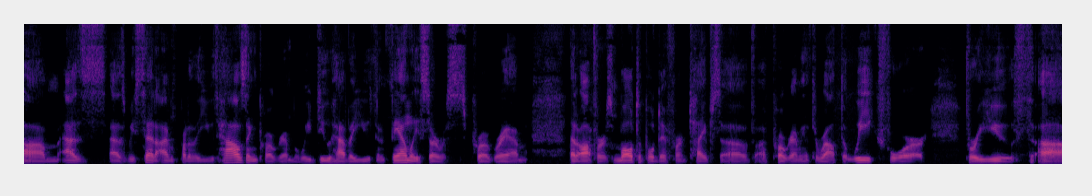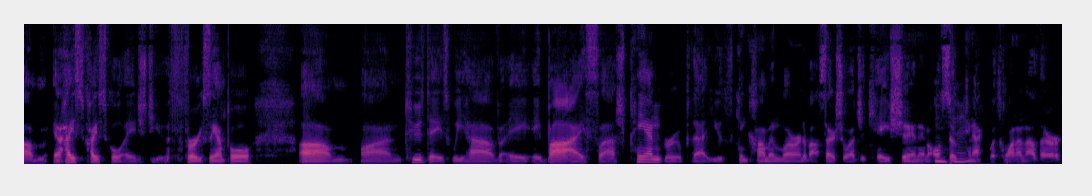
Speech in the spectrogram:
Um, as as we said, I'm part of the youth housing program, but we do have a youth and family services program that offers multiple different types of, of programming throughout the week for for youth, um, high, high school aged youth. For example, um, on Tuesdays we have a, a bi slash pan group that youth can come and learn about sexual education and also Okay. connect with one another.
